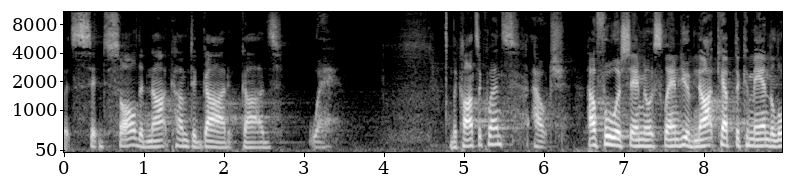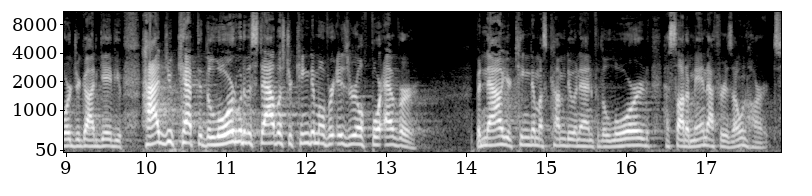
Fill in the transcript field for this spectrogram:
But Saul did not come to God God's way. The consequence? Ouch. How foolish, Samuel exclaimed. You have not kept the command the Lord your God gave you. Had you kept it, the Lord would have established your kingdom over Israel forever. But now your kingdom must come to an end, for the Lord has sought a man after his own heart.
